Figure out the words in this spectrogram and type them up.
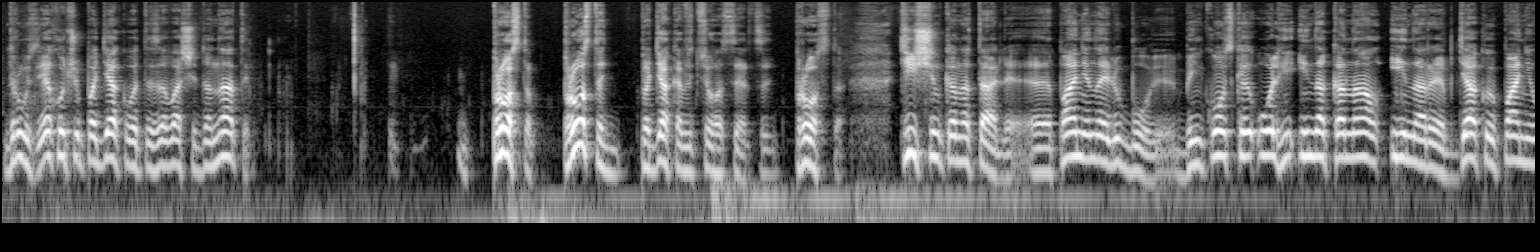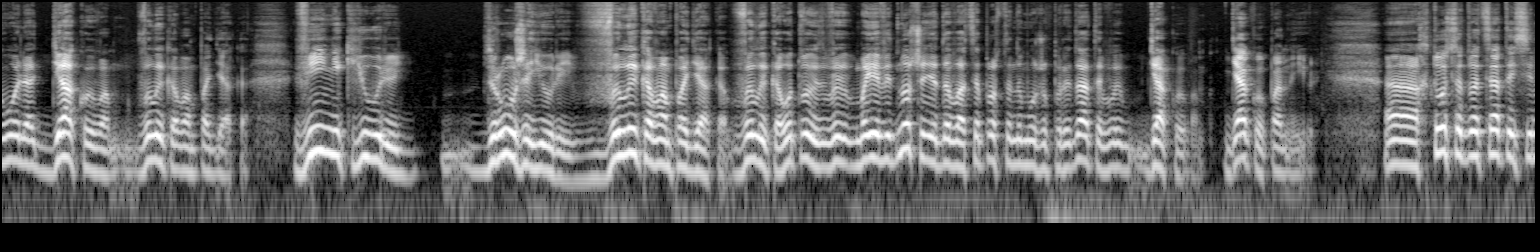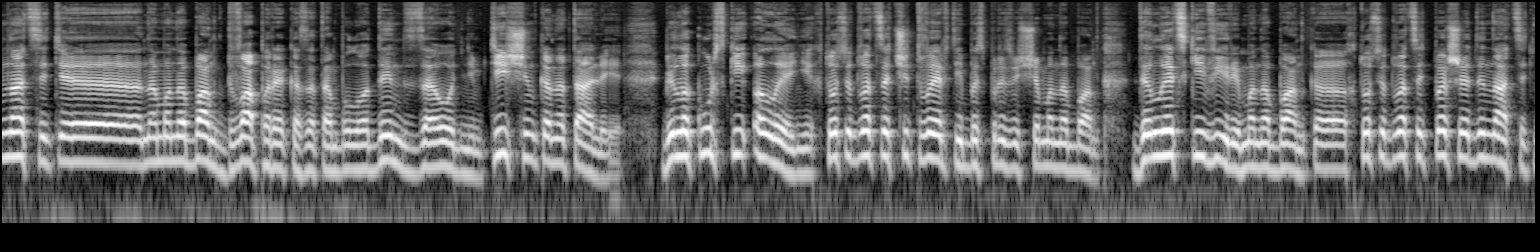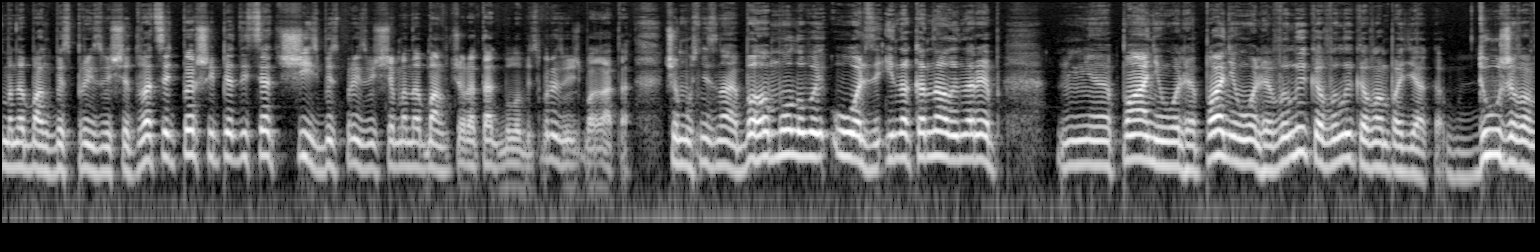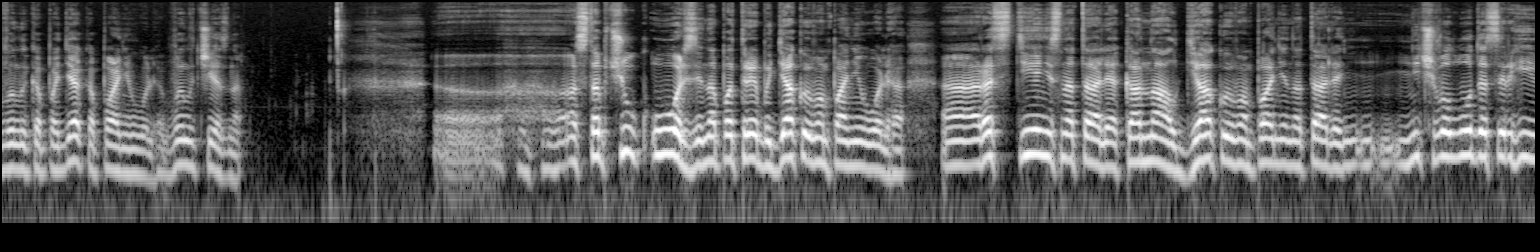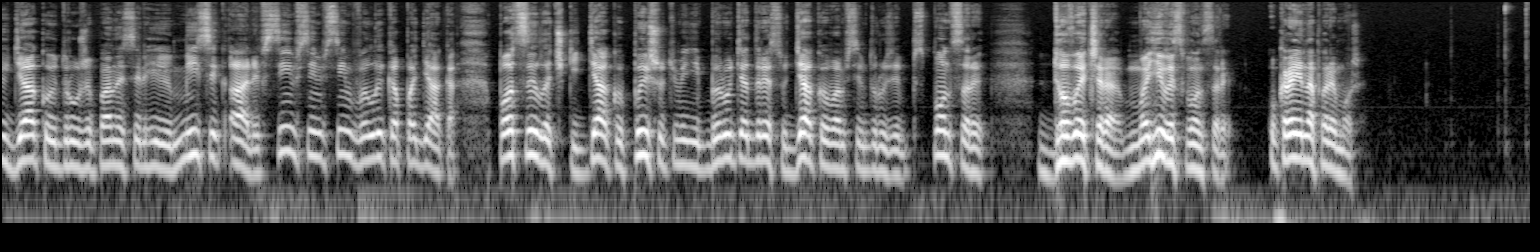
Друзі, я хочу подякувати за ваші донати. Просто, просто подяка від цього серця. Просто. Тіщенка Наталя, е, паніна Любові, Беньковської Ольги і на канал, і на реп. Дякую, пані Оля, дякую вам, велика вам подяка. Віннік Юрій, друже Юрій, велика вам подяка. Велика. От ви, ви моє відношення до вас, я просто не можу передати. Ви, дякую вам. Дякую, пане Юрій. Е, Хтось о 20.17 е, на Монобанк два перекази там було один за одним. Тіщенка Наталії, Білокурській Олені, хтось о 24-й без прізвища Монобанк, Делецькій Вірі Монобанк, е, хтось о 21.11 Монобанк без прізвища, 21.56 без прізвища Монобанк. Вчора так було без прізвищ багато. Чомусь не знаю. Богомолової Ользі і на канал, і на реп. Е, Пані Ольга, пані Ольга, велика, велика вам подяка. Дуже вам велика подяка, пані Ольга, величезна. Е, Остапчук Ользі на потреби. Дякую вам, пані Ольга. Е, Растєніс Наталія, канал. Дякую вам, пані Наталя. Нічволода Сергію, дякую, друже, пане Сергію. Місік Алі. Всім, всім, всім велика подяка. Посилочки, дякую. Пишуть мені, беруть адресу. Дякую вам всім, друзі. Спонсори. До вечора. Мої ви спонсори. Україна переможе.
